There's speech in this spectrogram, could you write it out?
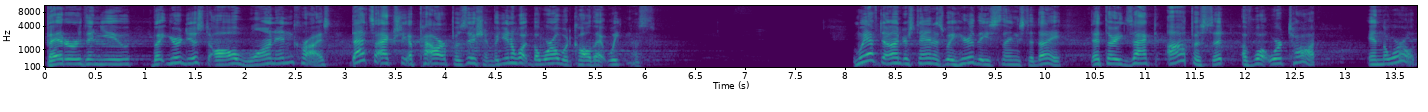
better than you, but you're just all one in Christ. That's actually a power position. But you know what? The world would call that weakness. We have to understand as we hear these things today that they're exact opposite of what we're taught in the world.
